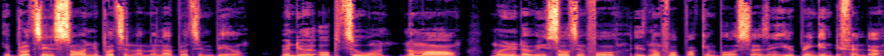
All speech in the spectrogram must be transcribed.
He brought in Son, he brought in Lamela, brought in Bale when they were up 2-1. Normal Mourinho that we insult him for is not for parking boss as in he'll bring in defender.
